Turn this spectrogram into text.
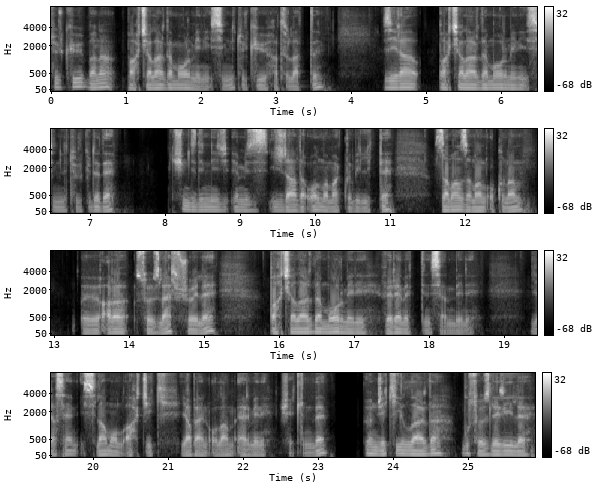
türkü bana Bahçalarda Mormeni isimli türküyü hatırlattı. Zira Bahçalarda Mormeni isimli türküde de şimdi dinleyeceğimiz icrada olmamakla birlikte zaman zaman okunan e, ara sözler şöyle. Bahçalarda mormeni veremettin sen beni. Ya sen İslam ol ahcik ya ben olam Ermeni şeklinde. Önceki yıllarda bu sözleriyle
